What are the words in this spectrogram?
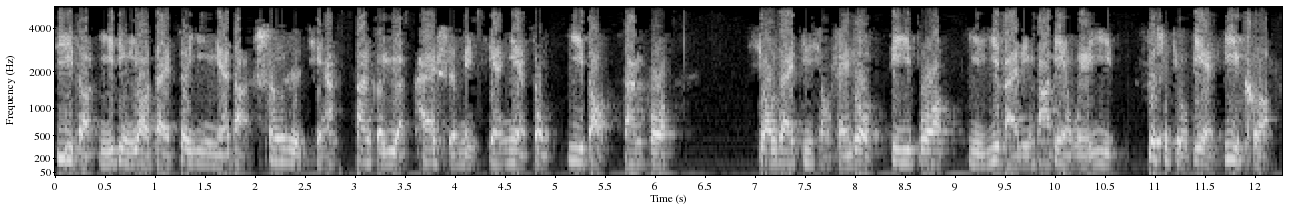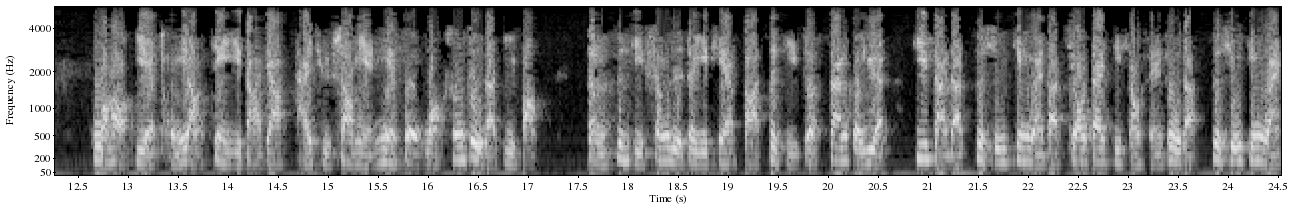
记得一定要在这一年的生日前三个月开始每天念诵一到三波消灾吉祥神咒，第一波以一百零八遍为宜，四十九遍亦可。括号也同样建议大家采取上面念诵往生咒的地方，等自己生日这一天，把自己这三个月积攒的自修经文的消灾吉祥神咒的自修经文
